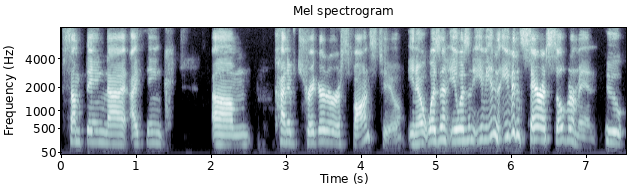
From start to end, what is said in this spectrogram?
something that I think um, kind of triggered a response to. You know, it wasn't it wasn't even even Sarah Silverman, who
